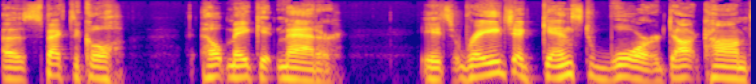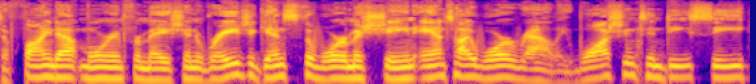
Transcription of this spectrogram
a spectacle, help make it matter. It's rageagainstwar.com to find out more information. Rage Against the War Machine Anti War Rally, Washington, D.C.,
